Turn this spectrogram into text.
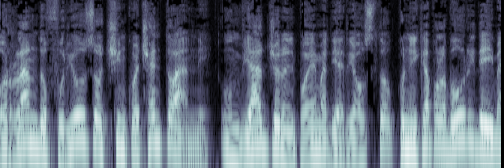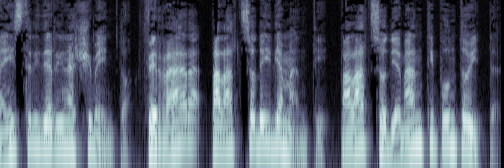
Orlando Furioso 500 anni, un viaggio nel poema di Ariosto con i capolavori dei maestri del Rinascimento. Ferrara, Palazzo dei Diamanti, palazzodiamanti.it.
